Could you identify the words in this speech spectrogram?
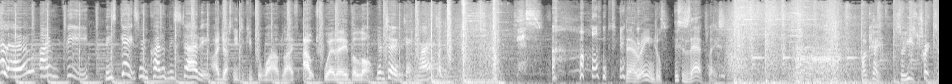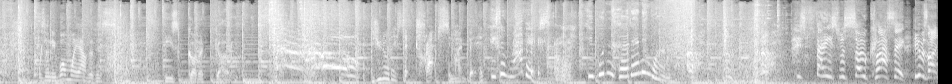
Hello, I'm Bea. These gates are incredibly sturdy. I just need to keep the wildlife out where they belong. You're joking, right? Yes. They're angels. This is their place. Okay, so he's tricked her. There's only one way out of this. He's gotta go. Did you know they set traps in my bed? He's a rabbit. He wouldn't hurt anyone. Ah. His face was so classic. He was like.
